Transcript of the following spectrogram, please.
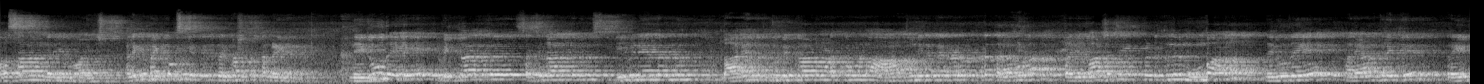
അവസാനം വരെ വായിച്ചു. അല്ലെങ്കിൽ മൈക്രോസിലേക്ക് പരിഭാഷപ്പെടുത്താൻ കഴിയില്ല. നിരൂതയെ പിൽക്കാലത്ത് സച്ചിദാനന്ദനും ജീവനേന്ദ്രനും ബാലേന്ദ്ര ചുള്ളിക്കാടും അടക്കമുള്ള ആധുനികതയുടെ തലമുറ പരിഭാഷ ചെയ്യപ്പെടുത്തുന്നതിന് മുമ്പാണ് നിരൂതയെ മലയാളത്തിലേക്ക് റെയിൽ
